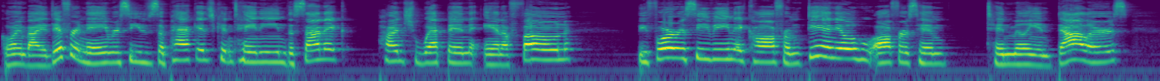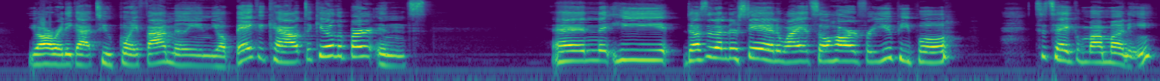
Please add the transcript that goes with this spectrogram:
going by a different name, receives a package containing the Sonic Punch weapon and a phone before receiving a call from Daniel who offers him $10 million. You already got 2.5 million in your bank account to kill the Burtons. And he doesn't understand why it's so hard for you people to take my money.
